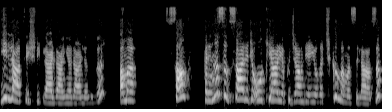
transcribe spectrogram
illa teşviklerden yararlanılır. Ama salt hani nasıl sadece OKR yapacağım diye yola çıkılmaması lazım.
